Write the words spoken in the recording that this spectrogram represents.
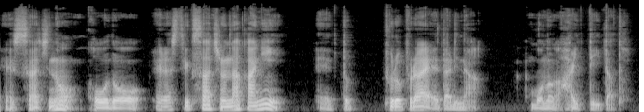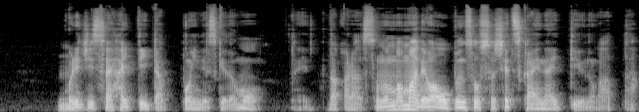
Elasticsearch のコード、Elasticsearch の中に、えっと、プロプライエタリなものが入っていたと。これ実際入っていたっぽいんですけども、えっとだからそのままではオープンソースとして使えないっていうのがあった。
